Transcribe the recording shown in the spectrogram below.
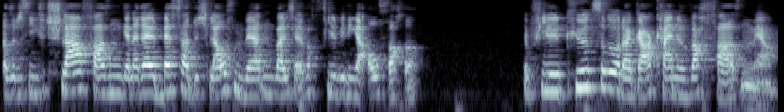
also dass die Schlafphasen generell besser durchlaufen werden, weil ich einfach viel weniger aufwache viel kürzere oder gar keine Wachphasen mehr.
